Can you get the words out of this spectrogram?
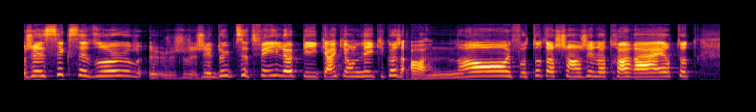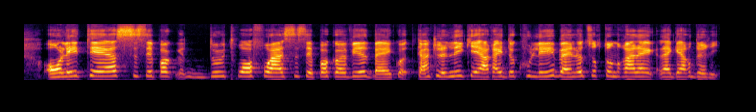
Je sais que c'est dur. J'ai deux petites filles, là, puis quand ils ont le nez qui couche, ah non, il faut tout changer notre horaire, tout. On les teste, si c'est pas deux, trois fois, si c'est pas COVID, ben écoute, quand le nez qui arrête de couler, ben là, tu retourneras à la, la garderie.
